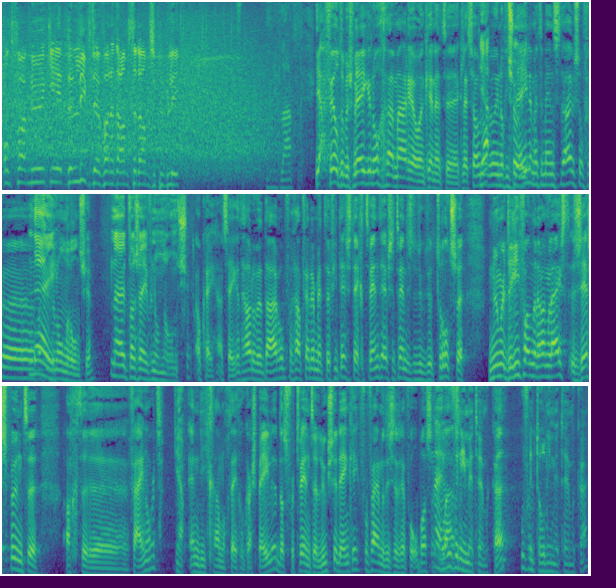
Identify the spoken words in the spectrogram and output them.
ontvangt nu een keer de liefde van het Amsterdamse publiek. Ja, veel te bespreken nog. Eh, Mario en Kenneth uh, Kletso. Ja, Wil je nog iets sorry. delen met de mensen thuis? Of eh was het een onderonsje? Nee, het was even onder onsje. Oké, uitstekend. Houden we het daarop. We gaan verder met de Vitesse tegen Twente. FC Twente is natuurlijk de trotse nummer drie van de ranglijst. Zes punten achter eh, Feyenoord. Ja. En die gaan nog tegen elkaar spelen. Dat is voor Twente luxe, denk ik. Voor Feyenoord is het even oppassen. Nee, hoeven niet met elkaar. Hè? Hoeven toch niet met elkaar.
